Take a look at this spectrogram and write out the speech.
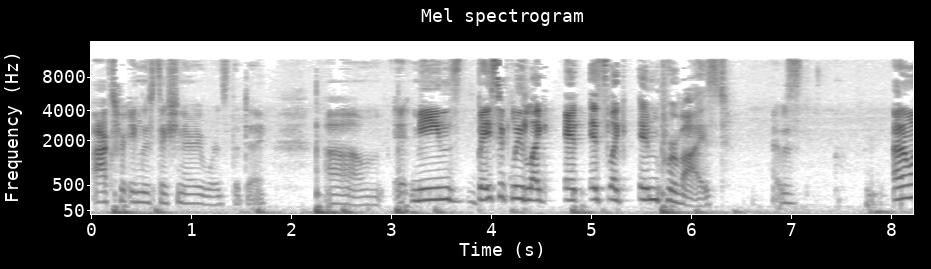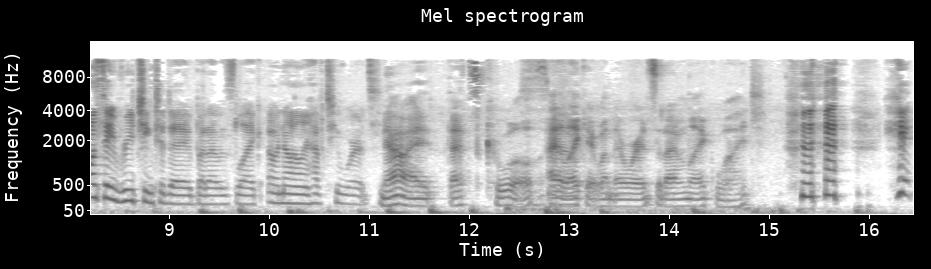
Oxford English Dictionary words of the day. Um, it means basically like it. It's like improvised. I was. I don't want to say reaching today, but I was like, oh no, I only have two words. No, I that's cool. I like it when they're words that I'm like, what? Here-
